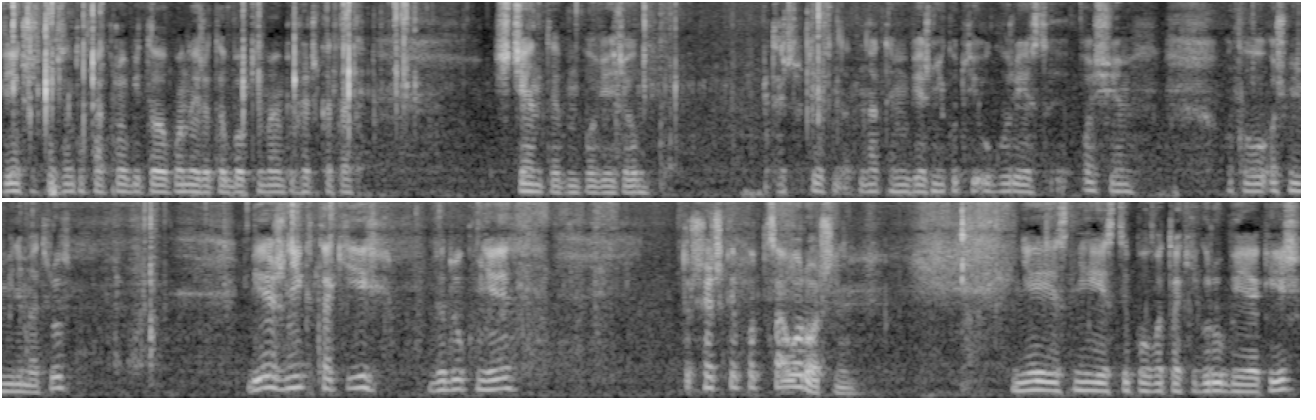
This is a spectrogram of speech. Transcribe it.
większość producentów tak robi te opony, że te boki mają troszeczkę tak ścięte bym powiedział. Też tutaj na, na tym bieżniku tutaj u góry jest 8, około 8 mm. Bieżnik taki według mnie troszeczkę podcałoroczny. Nie jest, nie jest typowo taki gruby jakiś,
